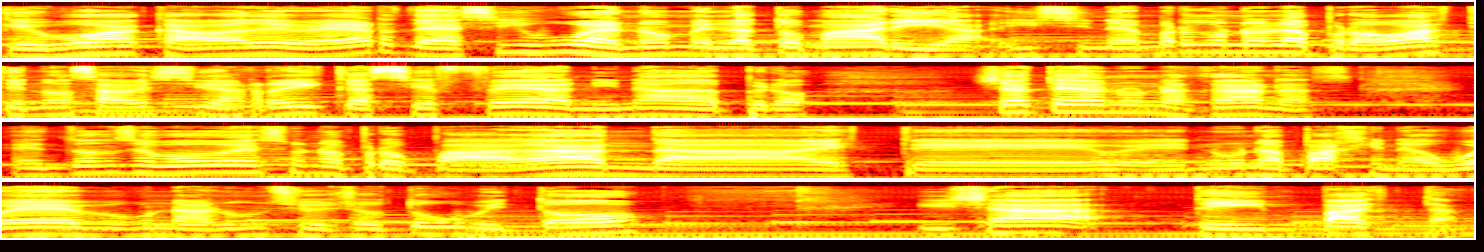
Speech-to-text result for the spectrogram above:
que vos acabas de ver, decís, bueno, me la tomaría. Y sin embargo no la probaste, no sabes si es rica, si es fea, ni nada, pero ya te dan unas ganas. Entonces vos ves una propaganda, este, en una página web, un anuncio de YouTube y todo y ya te impacta.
